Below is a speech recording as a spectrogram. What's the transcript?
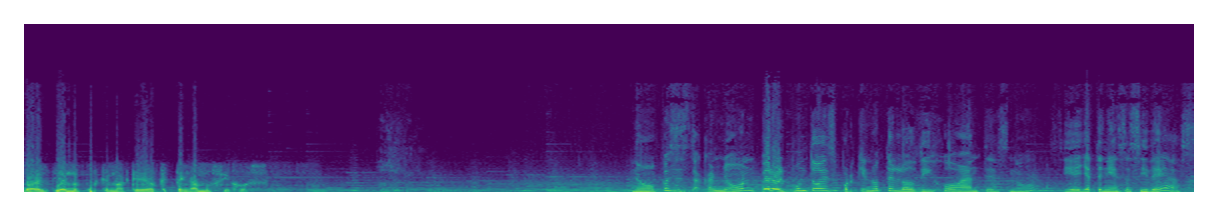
Ahora entiendo por qué no ha querido que tengamos hijos. No, pues está cañón. Pero el punto es, ¿por qué no te lo dijo antes, no? Si ella tenía esas ideas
